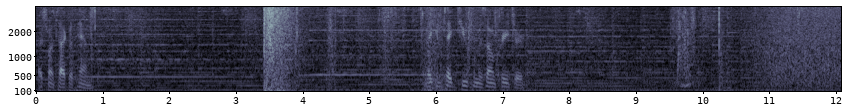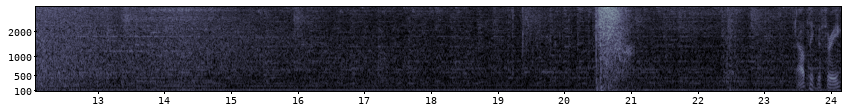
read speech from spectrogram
I just want to attack with him. Make him take two from his own creature. I'll take the three.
